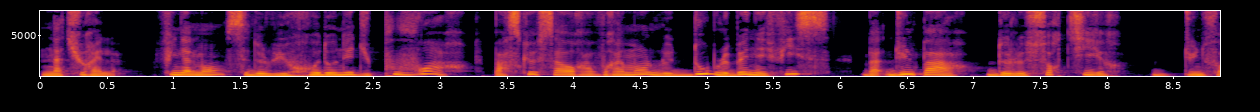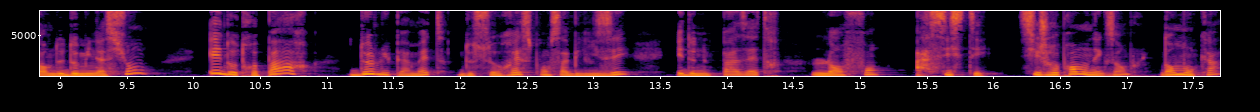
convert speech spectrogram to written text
naturelles. Finalement, c'est de lui redonner du pouvoir, parce que ça aura vraiment le double bénéfice, bah, d'une part, de le sortir d'une forme de domination, et d'autre part, de lui permettre de se responsabiliser et de ne pas être l'enfant assisté. Si je reprends mon exemple, dans mon cas,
